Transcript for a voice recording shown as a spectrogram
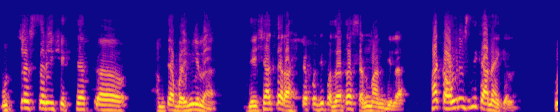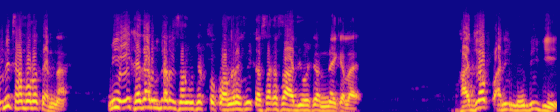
उच्चस्तरीय शिक्षक आमच्या बहिणीला देशाच्या राष्ट्रपती पदाचा सन्मान दिला. हा काँग्रेसने का नाही केला? कुणी थांबवलं त्यांना? मी एक हजार उदाहरण सांगू शकतो. काँग्रेसने कसा कसा आदिवासी अन्याय केलाय. भाजप आणि मोदीजी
